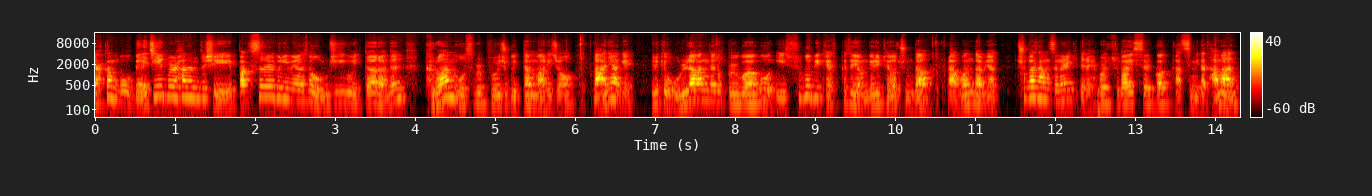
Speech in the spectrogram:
약간 뭐 매집을 하는 듯이 박스를 그리면서 움직이고 있다라는 그러한 모습을 보여주고 있단 말이죠. 만약에 이렇게 올라간데도 불구하고 이 수급이 계속해서 연결이 되어 준다라고 한다면 추가 상승을 기대를 해볼 수가 있을 것 같습니다. 다만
